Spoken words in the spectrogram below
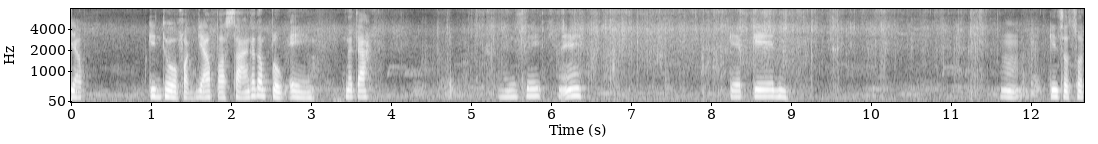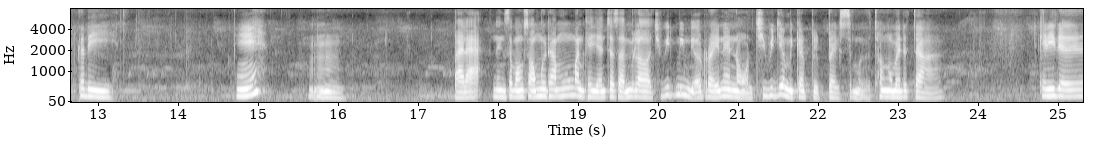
อยากกินถั่วฝักยาวปลอดสารก็ต้องปลูกเองนะจ๊ะมาดูสินี่เก็บกิน อืมกินสดๆก็ดีเฮ้อืมไปละหนึ่งสมองสองมือทำมุ่งมันขยันจะสรรเวลาชีวิตไม่มีอะไรแน่นอน ชีวิตย่อมมีการเปลี่ยนแปลงเสมอท่องเอาไว้นะจ๊ะแค่นี้เด้อ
